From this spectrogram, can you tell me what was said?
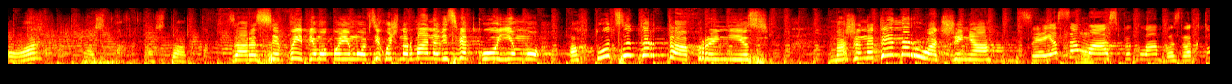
О, ось так, ось так. Зараз все вип'ємо, поїмо, всі хоч нормально відсвяткуємо. А хто це торта приніс? Наше не день народження. Це я сама спекла, без лактози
